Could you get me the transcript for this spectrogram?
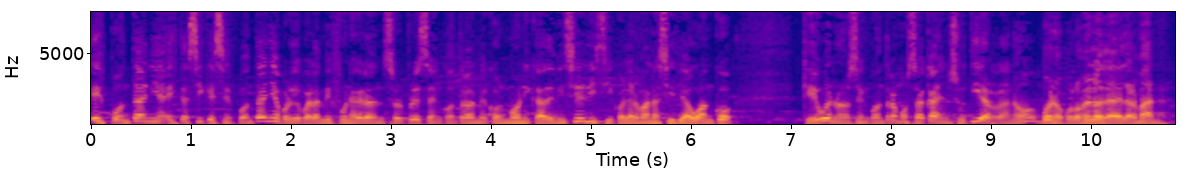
espontánea, esta sí que es espontánea porque para mí fue una gran sorpresa encontrarme con Mónica de Michelis y con la hermana Silvia Huanco, que bueno, nos encontramos acá en su tierra, ¿no? Bueno, por lo menos la de la hermana,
